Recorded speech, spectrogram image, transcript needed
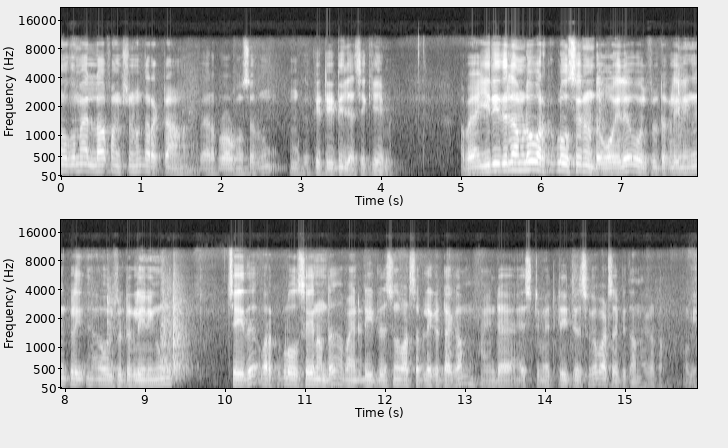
നോക്കുമ്പോൾ എല്ലാ ഫംഗ്ഷനും കറക്റ്റാണ് വേറെ പ്രോബ്ലംസ് ഒന്നും നമുക്ക് കിട്ടിയിട്ടില്ല ചെക്ക് ചെയ്യുമ്പോൾ അപ്പോൾ ഈ രീതിയിൽ നമ്മൾ വർക്ക് ക്ലോസ് ചെയ്യുന്നുണ്ട്. ഓയിൽ ഓയിൽ ഫിൽറ്റർ ക്ലീനിങ് ക്ലീ ഓയിൽ ഫിൽറ്റർ ക്ലീനിങ്ങും ചെയ്ത് വർക്ക് ക്ലോസ് ചെയ്യുന്നുണ്ട്. അപ്പോൾ അതിന്റെ ഡീറ്റെയിൽസ് വാട്സാപ്പിലേക്ക് ഇട്ടേക്കാം. അതിന്റെ എസ്റ്റിമേറ്റ് ഡീറ്റെയിൽസൊക്കെ വാട്സാപ്പിൽ തന്നേക്കാം കേട്ടോ. ഓക്കെ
